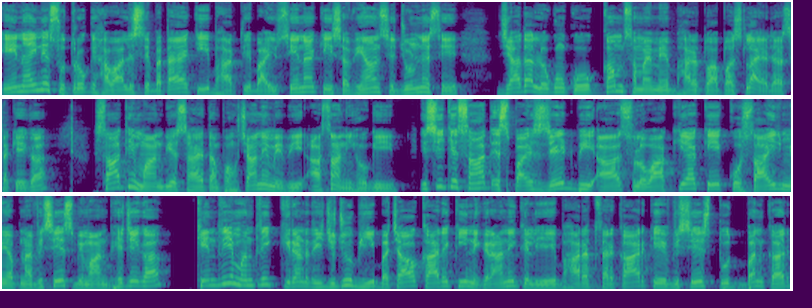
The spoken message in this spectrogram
एएनआई ने सूत्रों के हवाले से बताया कि भारतीय वायुसेना के इस अभियान से जुड़ने से ज़्यादा लोगों को कम समय में भारत वापस लाया जा सकेगा। साथ ही मानवीय सहायता पहुँचाने में भी आसानी होगी। इसी के साथ स्पाइस जेट भी आज स्लोवाकिया के कोसाइज में अपना विशेष विमान भेजेगा। केंद्रीय मंत्री किरण रिजिजू भी बचाव कार्य की निगरानी के लिए भारत सरकार के विशेष दूत बनकर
